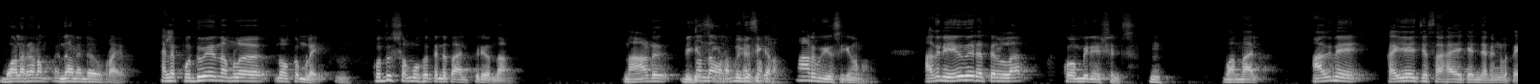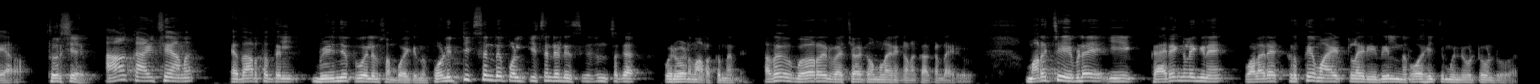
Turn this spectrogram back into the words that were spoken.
വളരണം എന്നാണ് എന്റെ അഭിപ്രായം. അല്ല പൊതുവേ നമ്മൾ നോക്കുമ്പോഴേ പൊതുസമൂഹത്തിന്റെ താല്പര്യം എന്താണ്? നാട് വികസിക്കണം. വികസിക്കണം. നാട് വികസിക്കണമെന്നാണ് അതിന് ഏത് തരത്തിലുള്ള കോമ്പിനേഷൻസ് വന്നാൽ അതിനെ കൈയച്ച് സഹായിക്കാൻ ജനങ്ങൾ തയ്യാറാവും. തീർച്ചയായും. ആ കാഴ്ചയാണ് യഥാർത്ഥത്തിൽ വിഴിഞ്ഞത്ത് പോലും സംഭവിക്കുന്നത്. പൊളിറ്റിക്സ് ഉണ്ട് പൊളിറ്റിക്സിന്റെ ഡിസിഷൻസ് ഒക്കെ ഒരുപാട് നടക്കുന്നുണ്ട്. അത് വേറൊരു വെച്ചമായിട്ട് നമ്മൾ അതിനെ കണക്കാക്കേണ്ട കാര്യമുള്ളൂ. മറിച്ച് ഇവിടെ ഈ കാര്യങ്ങളിങ്ങനെ വളരെ കൃത്യമായിട്ടുള്ള രീതിയിൽ നിർവഹിച്ച് മുന്നോട്ട് കൊണ്ടുപോകുക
